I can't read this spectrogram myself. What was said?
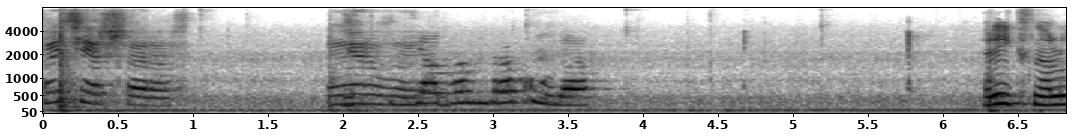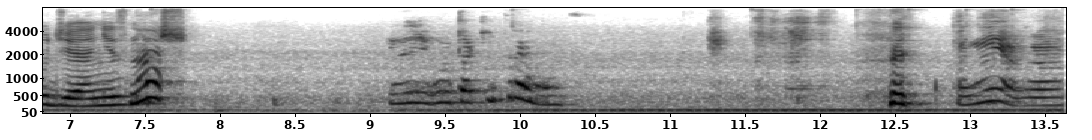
powiedz jeszcze raz. Nie rozumiem. Zjadłem Drakulę. Rix, no ludzie, nie znasz? Kiedyś był taki trend. Nie wiem.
